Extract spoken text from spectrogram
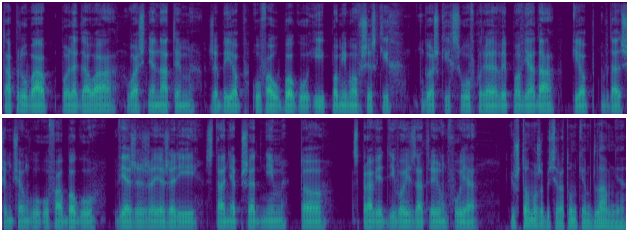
Ta próba polegała właśnie na tym, żeby Job ufał Bogu i pomimo wszystkich gorzkich słów, które wypowiada, Job w dalszym ciągu ufa Bogu. Wierzy, że jeżeli stanie przed nim, to sprawiedliwość zatriumfuje. Już to może być ratunkiem dla mnie,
